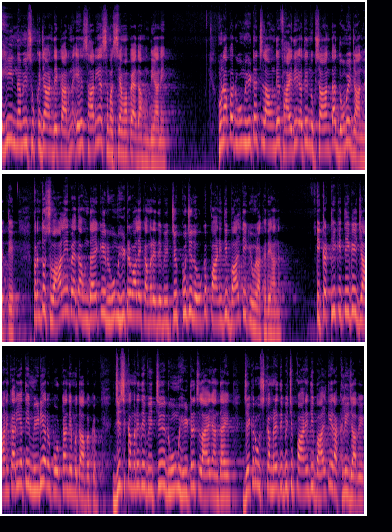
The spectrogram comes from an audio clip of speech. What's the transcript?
ਇਹੀ ਨਵੀਂ ਸੁੱਕ ਜਾਣ ਦੇ ਕਾਰਨ ਇਹ ਸਾਰੀਆਂ ਸਮੱਸਿਆਵਾਂ ਪੈਦਾ ਹੁੰਦੀਆਂ ਨੇ। ਹੁਣ ਆਪਾਂ ਰੂਮ ਹੀਟਰ ਚਲਾਉਣ ਦੇ ਫਾਇਦੇ ਅਤੇ ਨੁਕਸਾਨ ਤਾਂ ਦੋਵੇਂ ਜਾਣ ਲਿੱਤੇ, ਪਰੰਤੂ ਸਵਾਲ ਇਹ ਪੈਦਾ ਹੁੰਦਾ ਹੈ ਕਿ ਰੂਮ ਹੀਟਰ ਵਾਲੇ ਕਮਰੇ ਦੇ ਵਿੱਚ ਕੁਝ ਲੋਕ ਪਾਣੀ ਦੀ ਬਾਲਟੀ ਕਿਉਂ ਰੱਖਦੇ ਹਨ? ਇਕੱਠੀ ਕੀਤੀ ਗਈ ਜਾਣਕਾਰੀ ਅਤੇ ਮੀਡੀਆ ਰਿਪੋਰਟਾਂ ਦੇ ਮੁਤਾਬਕ ਜਿਸ ਕਮਰੇ ਦੇ ਵਿੱਚ ਰੂਮ ਹੀਟਰ ਚਲਾਇਆ ਜਾਂਦਾ ਹੈ, ਜੇਕਰ ਉਸ ਕਮਰੇ ਦੇ ਵਿੱਚ ਪਾਣੀ ਦੀ ਬਾਲਟੀ ਰੱਖ ਲਈ ਜਾਵੇ,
